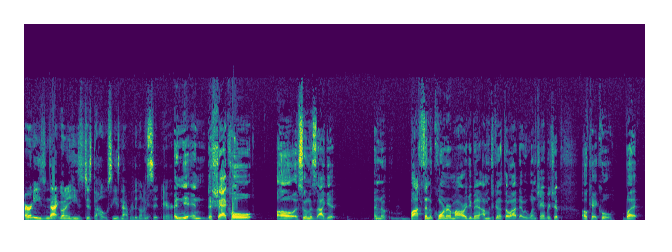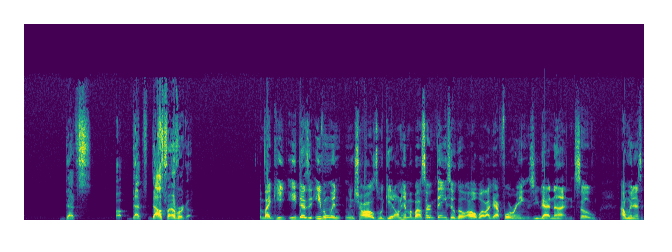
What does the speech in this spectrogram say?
Ernie's not going to. He's just the host. He's not really going to sit there. And yeah, and the Shaq whole, oh, as soon as I get in the box in the corner of my argument, I'm just going to throw out that we won championship. Okay, cool. But that's uh, that's that was forever ago. like he he does it even when when Charles will get on him about certain things, he'll go, "Oh well, I got four rings, you got none, so I went win."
